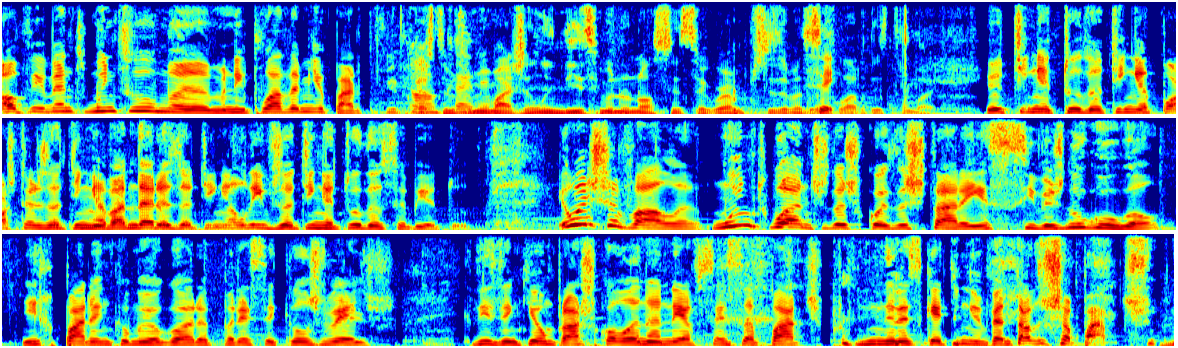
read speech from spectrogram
obviamente muito ma- manipulado da minha parte. E depois temos Ok. uma imagem lindíssima no nosso Instagram, precisamente Sim. a falar disso também. Eu tinha tudo, eu tinha pósteres, eu tinha bandeiras, eu tinha livros, eu tinha tudo, eu sabia tudo. Eu em Chavala, muito antes das coisas estarem acessíveis no Google, e reparem como eu agora parece aqueles velhos que dizem que iam para a escola na neve sem sapatos, porque ainda nem sequer tinham inventado os sapatos.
